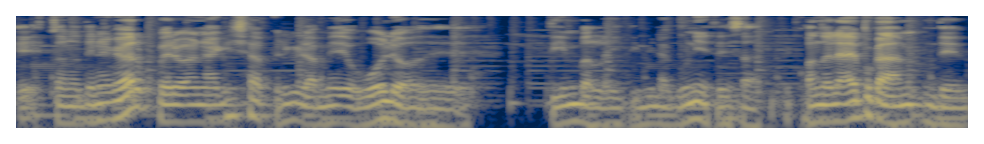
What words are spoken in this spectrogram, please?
esto no tiene que ver, pero en aquella película medio bolo de Timberlake y Mila Kunis, de esa, cuando la época de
